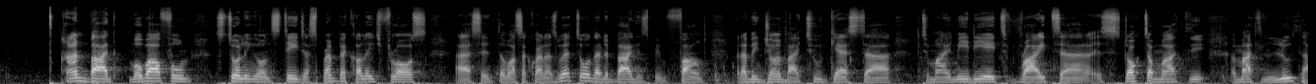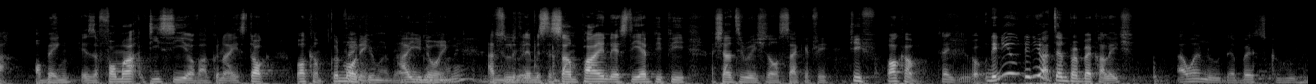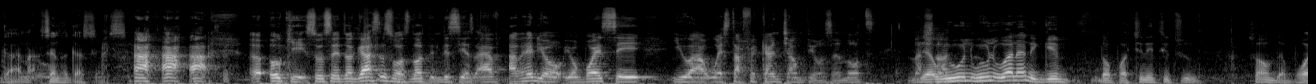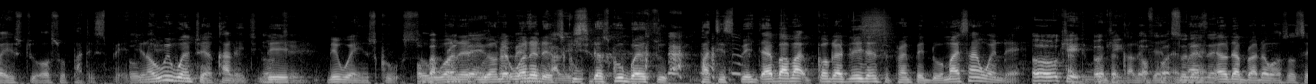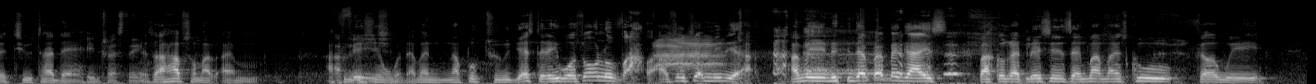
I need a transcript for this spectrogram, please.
handbag, mobile phone stolen on stage at Prempeh College floors, uh, St. Thomas Aquinas. We're told that the bag has been found, but I've been joined by two guests uh, to my immediate right. Uh, it's Dr. Matthew, uh, Martin Luther Obeng is a former DC of Agona. Doc, Welcome. Good morning. You, How are you Good doing? Morning. Absolutely. Mr. Sam Pyne is the NPP Ashanti Regional Secretary. Chief, welcome. Thank you. Did you did you attend Prempeh College? I went to the best school in Ghana, St. Augustine's. uh, okay, so St. Augustine's was not in this year's. I've, I've heard your, your boys say you are West African champions and not national. Yeah, we, we wanted to give the opportunity to some of the boys to also participate. Okay. You know, we went to a college. Okay. They they were in school, so oh, we wanted, we wanted, wanted the, school, the school boys to participate. Uh, but my, congratulations to Prempeh though. My son went there. Oh, okay, okay. College, of course. And, so my elder brother was also a tutor there. Interesting. So I have some um, affiliation, affiliation, with them. And Napo too. Yesterday he was all over our social media. I mean, the Prempeh guys. But congratulations, and my, my school fell way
